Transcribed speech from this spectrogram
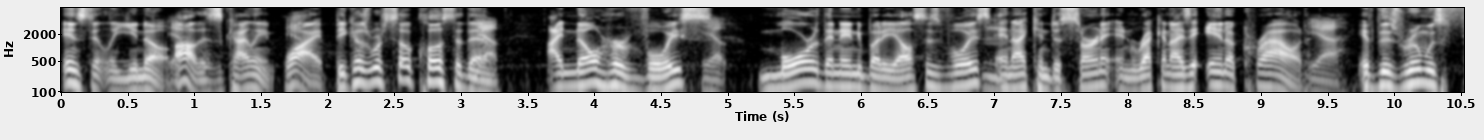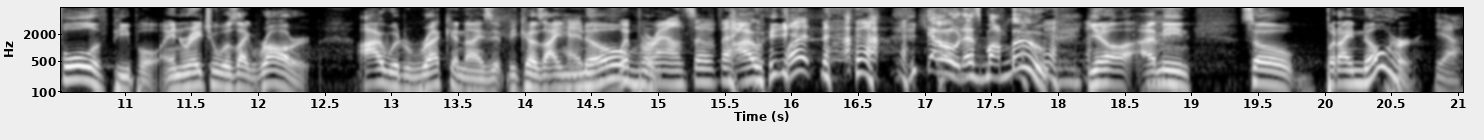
Instantly, you know, Yeah. oh, this is Kylene. Why? Because we're so close to them. I know her voice more than anybody else's voice, and I can discern it and recognize it in a crowd. Mm. Yeah. If this room was full of people and Rachel was like Robert, I would recognize it because I Head know whip her- around so fast. I would- what? Yo, that's my boo. you know, I mean, so, but I know her. yeah.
